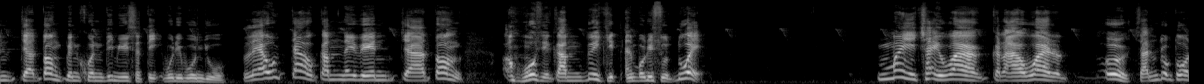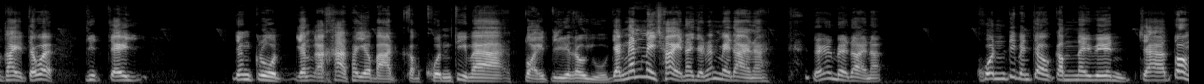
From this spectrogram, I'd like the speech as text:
รจะต้องเป็นคนที่มีสติบริบูรณ์อยู่ แล้วเจ้ากรรมนายเวรจะต้องอโหสิกรรมด้วยจิตอันบริสุทธิ์ด้วย ไม่ใช่ว่ากล่าวว่า เออ ฉันยกโทษให้แต่ว่าจิตใจยังโกรธยังอาฆาตพยาบาทกับคนที่มาต่อยตีเราอยู่ อย่างนั้นไม่ใช่นะ อย่างนั้นไม่ได้นะ อย่างนั้นไม่ได้นะ คนที่เป็นเจ้ากรรมนายเวรจะต้อง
